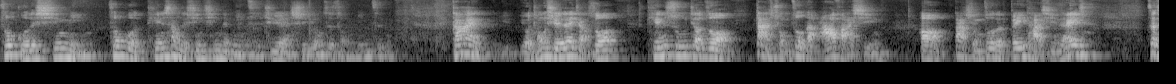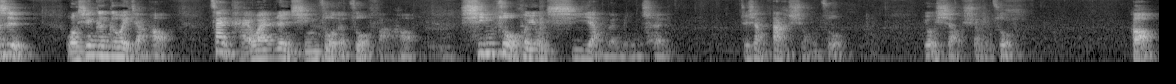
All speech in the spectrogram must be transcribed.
中国的新名，中国天上的星星的名字，居然是用这种名字。刚才有同学在讲说，天书叫做大熊座的阿尔法星，哦，大熊座的贝塔星。哎，这是我先跟各位讲哈，在台湾认星座的做法哈，星座会用西洋的名称，就像大熊座，有小熊座，好。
